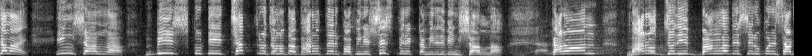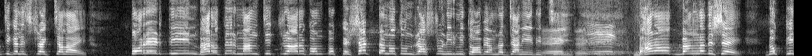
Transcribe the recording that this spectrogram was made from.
চালায় ইনশাআল্লাহ বিশ কোটি ছাত্র জনতা ভারতের কফিনের শেষ পেরেকটা মেরে দেবে ইনশাআল্লাহ। কারণ ভারত যদি বাংলাদেশের উপরে সার্জিক্যাল স্ট্রাইক চালায় পরের দিন ভারতের মানচিত্র আরও কমপক্ষে ষাটটা নতুন রাষ্ট্র নির্মিত হবে আমরা জানিয়ে দিচ্ছি। ভারত বাংলাদেশে দক্ষিণ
